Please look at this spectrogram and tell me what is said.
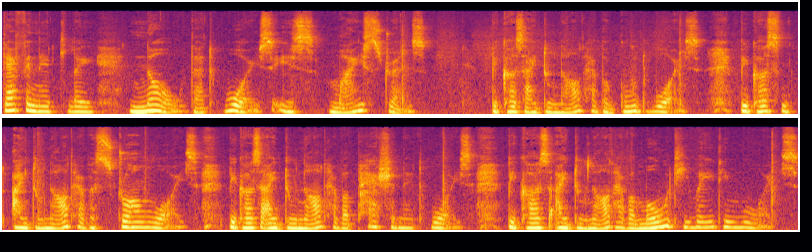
definitely know that voice is my strength because I do not have a good voice, because I do not have a strong voice, because I do not have a passionate voice, because I do not have a motivating voice.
